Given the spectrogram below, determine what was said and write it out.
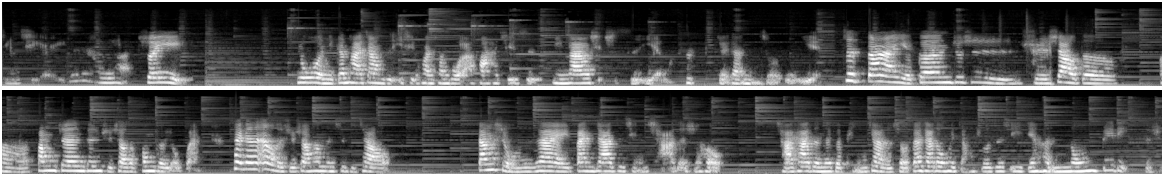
星期而已，真的很厉害。所以，如果你跟他这样子一起换算过来的话，他其实你应该要写十四页嘛。嗯，对，但你只有五页。这当然也跟就是学校的呃方针跟学校的风格有关。蔡跟 L 的学校，他们是比较。当时我们在搬家之前查的时候，查他的那个评价的时候，大家都会讲说，这是一间很 non busy 的学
